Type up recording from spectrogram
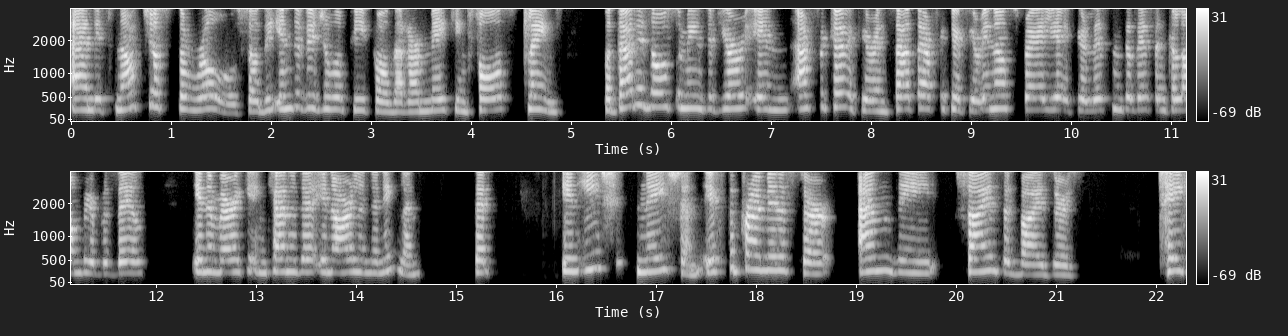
And it's not just the role. So the individual people that are making false claims, but that is also means if you're in Africa, if you're in South Africa, if you're in Australia, if you're listening to this in Colombia, Brazil, in America, in Canada, in Ireland, and England, that in each nation, if the prime minister and the science advisors take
